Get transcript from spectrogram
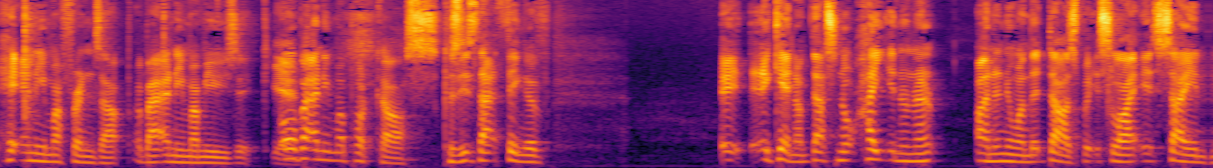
hit any of my friends up about any of my music Yeah. or about any of my podcasts because it's that thing of it, again, that's not hating on, on anyone that does, but it's like it's saying,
